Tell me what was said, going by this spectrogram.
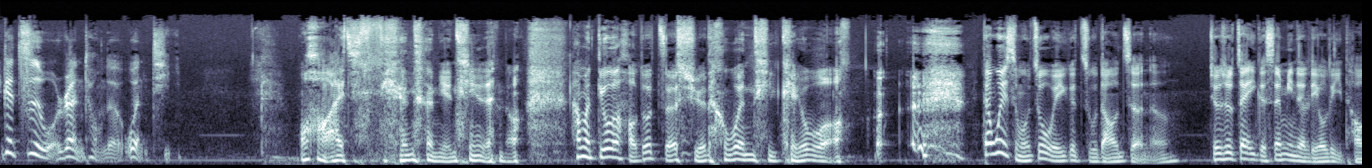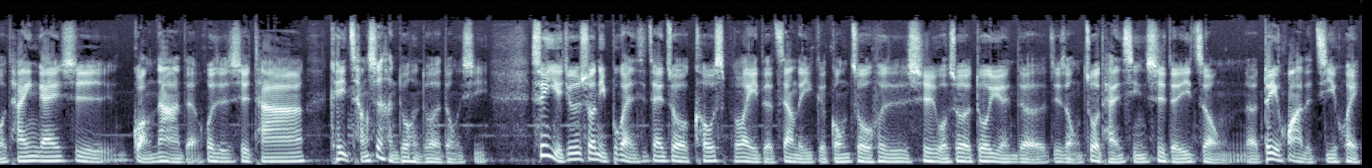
一个自我认同的问题。我好爱今天的年轻人哦，他们丢了好多哲学的问题给我。但为什么作为一个主导者呢？就是在一个生命的流里头，它应该是广纳的，或者是它可以尝试很多很多的东西。所以也就是说，你不管是在做 cosplay 的这样的一个工作，或者是我说的多元的这种座谈形式的一种呃对话的机会，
